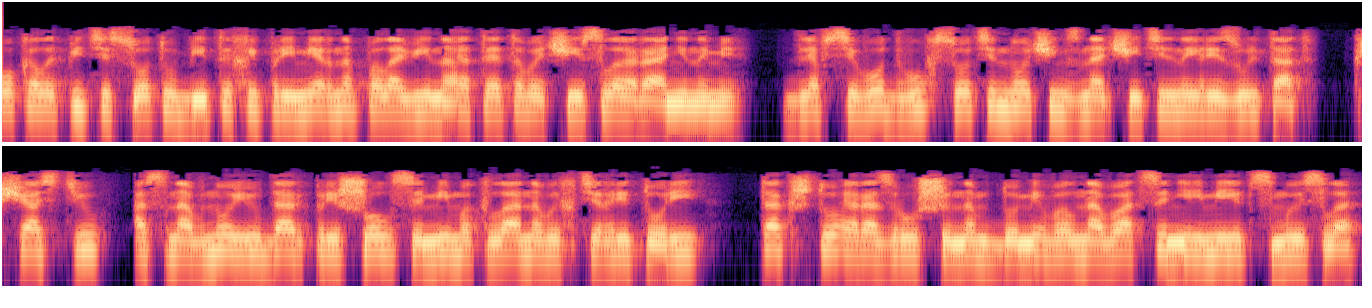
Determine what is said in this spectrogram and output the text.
около 500 убитых и примерно половина от этого числа ранеными. Для всего двух сотен очень значительный результат. К счастью, основной удар пришелся мимо клановых территорий, так что о разрушенном доме волноваться не имеет смысла,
